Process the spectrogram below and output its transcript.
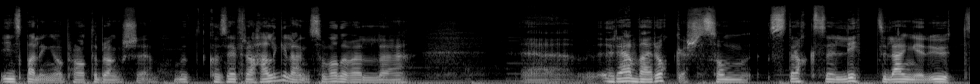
innspillinger og platebransje. Kan si fra Helgeland så var det vel eh, eh Ræva Rockers som strakk seg litt lenger ut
